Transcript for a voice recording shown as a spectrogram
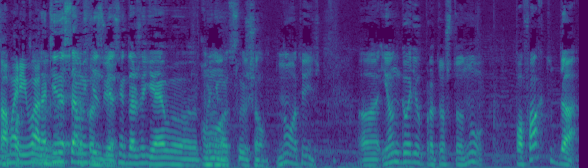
Ну, Марья Ивановна. э, Один из самых FNB. известных, даже я его про Вот, него слышал. Ну, вот видишь. Э, И он говорил про то, что, ну, по факту, да,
